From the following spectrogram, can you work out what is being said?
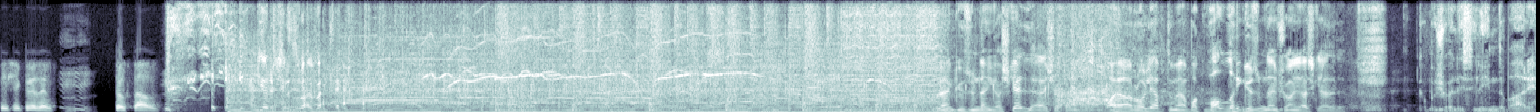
Teşekkür ederim. Çok sağ olun. Görüşürüz bay bay. Ulan gözümden yaş geldi ha şaka. Bayağı rol yaptım ha. Bak vallahi gözümden şu an yaş geldi. Kapı şöyle sileyim de bari.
